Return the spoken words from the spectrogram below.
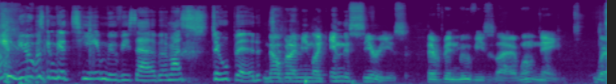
I knew it was gonna be a team movie, Seb. I'm not stupid. No, but I mean, like in this series, there have been movies that I won't name where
